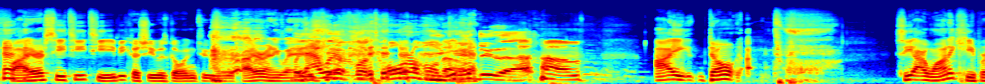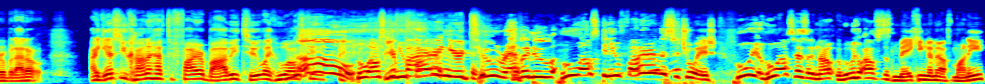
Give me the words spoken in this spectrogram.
fire CTT because she was going to retire anyway. But that would have looked horrible, You though. can't do that. um, I don't see. I want to keep her, but I don't. I guess you kind of have to fire Bobby too. Like who else? No! Can, who else? You're you firing fire? your two revenue. Who else can you fire in this situation? Who who else has enough? Who else is making enough money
